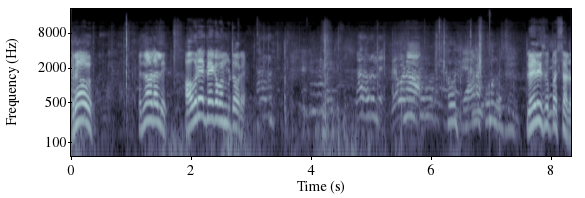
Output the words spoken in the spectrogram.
ಬ್ರೋ ಎಲ್ಲಿ ನೋಡಲ್ಲಿ. ಅವರೇ ಬೇಗ ಬಂದ್ಬಿಟ್ಟವ್ರೆ. ಲೇಡಿ ಸೂಪರ್ ಸ್ಟಾರ್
